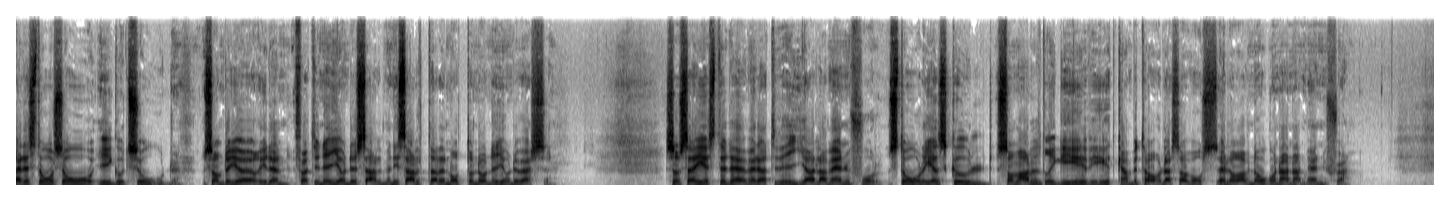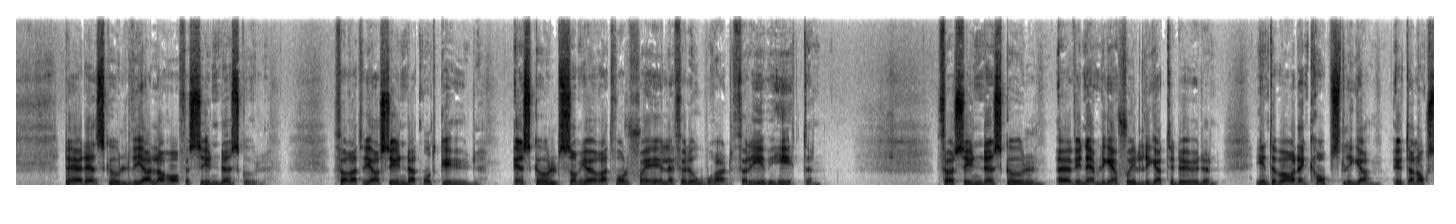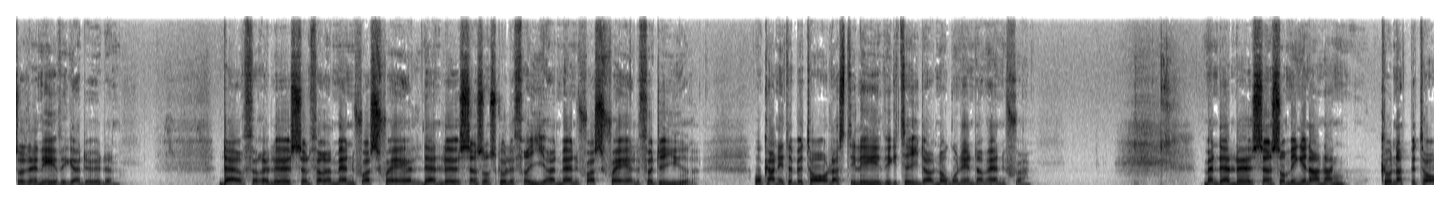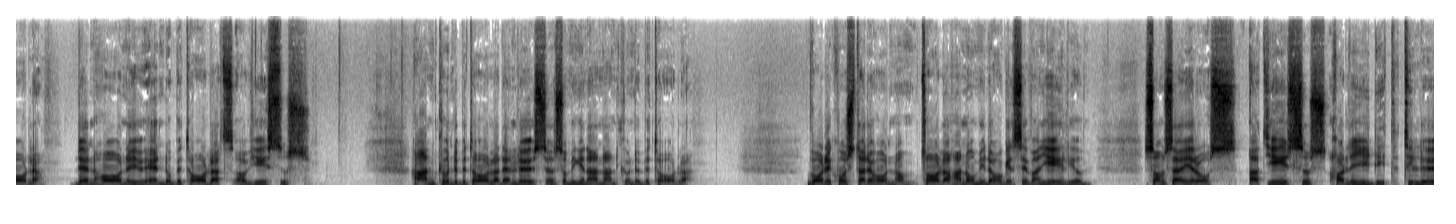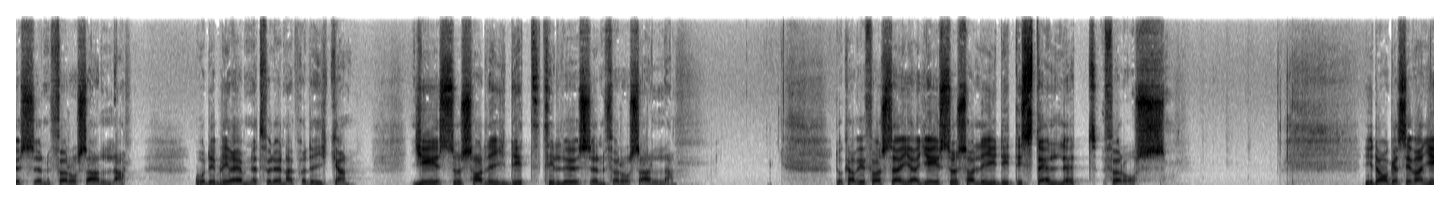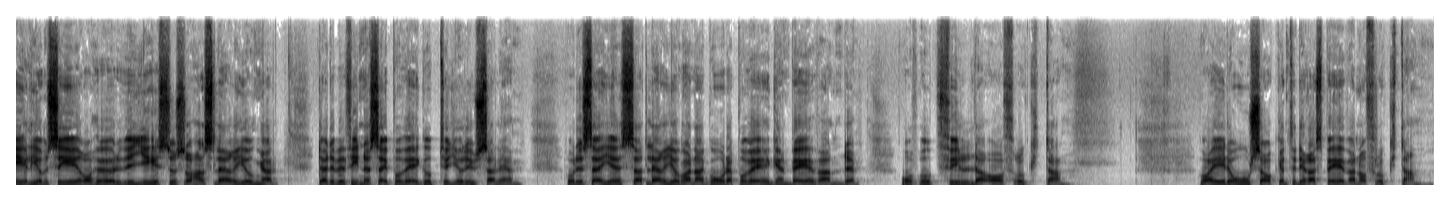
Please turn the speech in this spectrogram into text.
När det står så i Guds ord, som det gör i den 49 salmen i Psaltaren, 8 och 9 versen, så sägs det därmed att vi alla människor står i en skuld som aldrig i evighet kan betalas av oss eller av någon annan människa. Det är den skuld vi alla har för syndens skull för att vi har syndat mot Gud, en skuld som gör att vår själ är förlorad för evigheten. För syndens skull är vi nämligen skyldiga till döden, inte bara den kroppsliga utan också den eviga döden. Därför är lösen för en människas själ den lösen som skulle fria en människas själ för dyr och kan inte betalas till evig tid av någon enda människa. Men den lösen som ingen annan kunnat betala, den har nu ändå betalats av Jesus. Han kunde betala den lösen som ingen annan kunde betala. Vad det kostade honom talar han om i dagens evangelium som säger oss att Jesus har lidit till lösen för oss alla. Och det blir ämnet för denna predikan. Jesus har lidit till lösen för oss alla. Då kan vi först säga Jesus har lidit istället för oss. I dagens evangelium ser och hör vi Jesus och hans lärjungar där de befinner sig på väg upp till Jerusalem. Och det sägs att lärjungarna går där på vägen bävande och uppfyllda av fruktan. Vad är då orsaken till deras bävan och fruktan?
